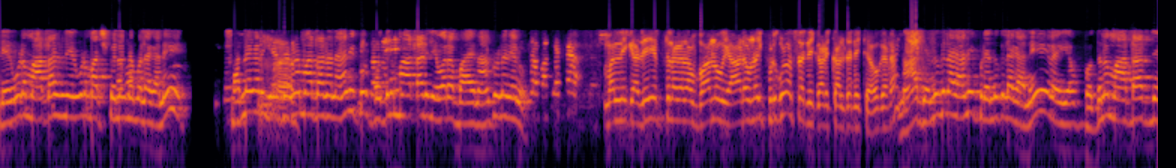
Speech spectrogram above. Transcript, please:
నేను కూడా మాట్లాడి నేను కూడా మర్చిపోయినామలే కానీ. సర్లే గారు ఏదైనా మాట్లాడాను కానీ ఇప్పుడు పొద్దున మాట్లాడేది ఎవరబ్బా ఆయన అంటున్నా నేను. మళ్ళీ నీకు అదే చెప్తున్నా కదా అబ్బా నువ్వు ఏడ ఉన్నావు? ఇప్పుడు కూడా వస్తుంది నీకు అడిగి కలిసి నీకు ఓకేనా నాకు ఎందుకులే కానీ ఇప్పుడు ఎందుకులే కానీ పొద్దున మాట్లాడితే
